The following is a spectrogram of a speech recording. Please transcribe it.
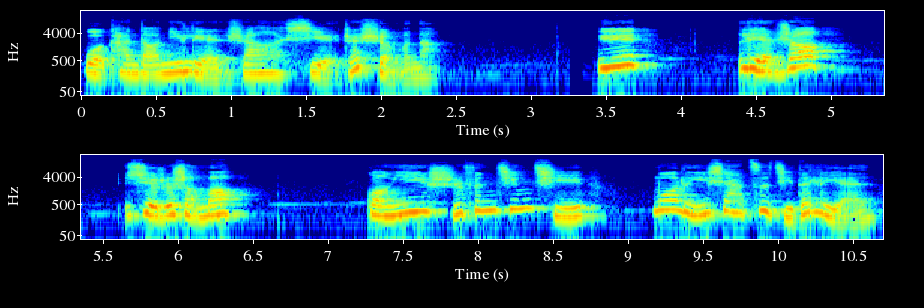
我看到你脸上写着什么呢？咦，脸上写着什么？广一十分惊奇，摸了一下自己的脸，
